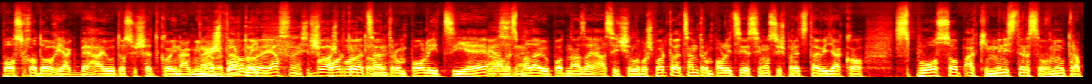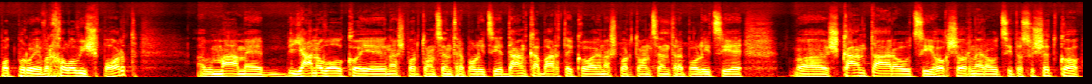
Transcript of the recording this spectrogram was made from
po schodoch, jak behajú, to sú všetko inak. My máme Takže športové, veľmi, jasné, športové športové. centrum policie, ale Jasné. spadajú pod nás aj hasiči, lebo športové centrum policie si musíš predstaviť ako spôsob, akým ministerstvo vnútra podporuje vrcholový šport. Máme, Jano Volko je na športovom centre policie, Danka Barteková je na športovom centre policie, Škantárovci, Hochschornerovci, to sú všetko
